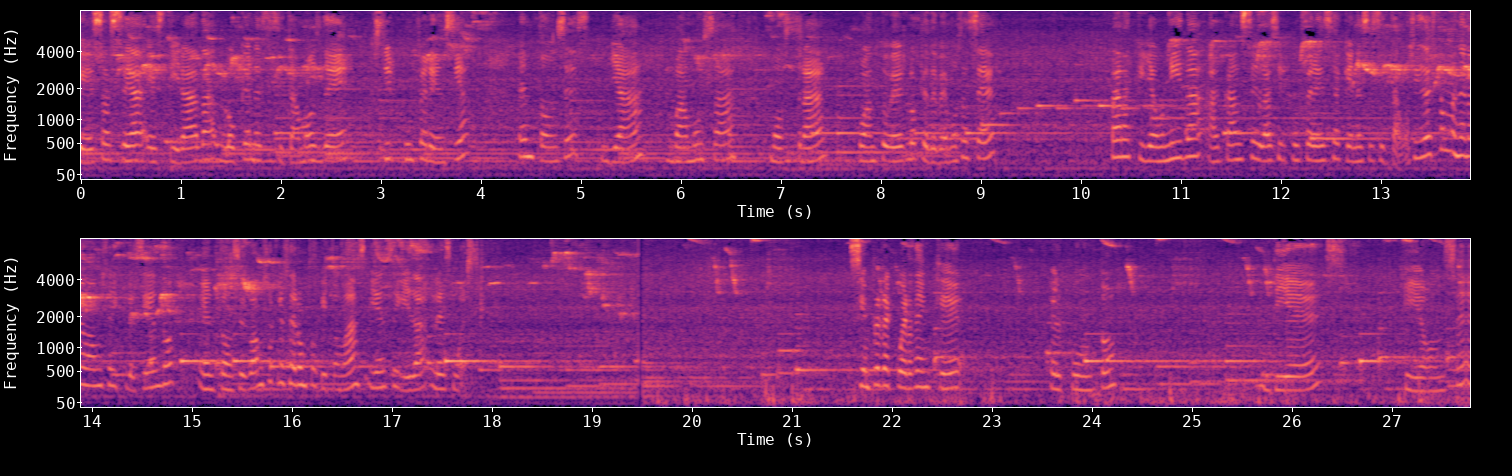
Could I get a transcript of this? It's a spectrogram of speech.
que esa sea estirada lo que necesitamos de circunferencia entonces ya vamos a mostrar cuánto es lo que debemos hacer para que ya unida alcance la circunferencia que necesitamos. Y de esta manera vamos a ir creciendo. Entonces vamos a crecer un poquito más y enseguida les muestro. Siempre recuerden que el punto 10 y 11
